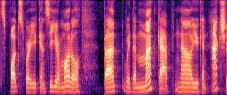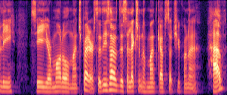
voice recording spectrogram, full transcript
spots where you can see your model. But with the matcap, now you can actually see your model much better. So these are the selection of matcaps that you're gonna have.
